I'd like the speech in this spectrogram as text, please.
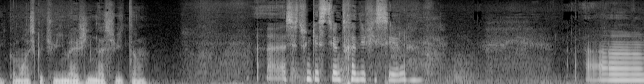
et Comment est-ce que tu imagines la suite hein? Euh, c'est une question très difficile. Alors,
